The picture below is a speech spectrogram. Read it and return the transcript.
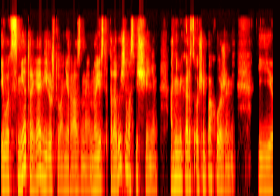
и вот с метра я вижу, что они разные. Но если под обычным освещением, они, мне кажется, очень похожими. И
